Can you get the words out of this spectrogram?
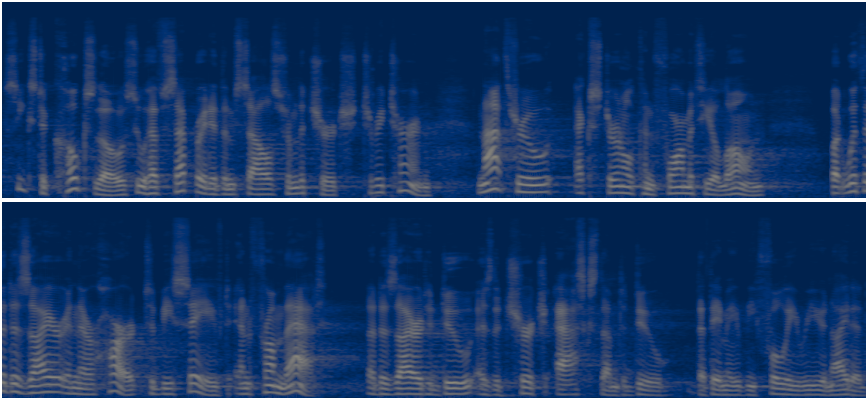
seeks to coax those who have separated themselves from the church to return not through external conformity alone, but with a desire in their heart to be saved, and from that, a desire to do as the church asks them to do, that they may be fully reunited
